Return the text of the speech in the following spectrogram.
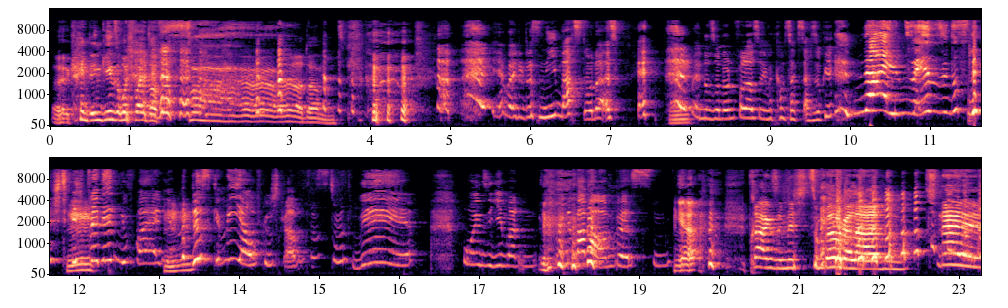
Äh, kein Ding, gehen Sie ruhig weiter. Verdammt. Du das nie machst, oder? Also, wenn du so einen Unfall hast und jemand kommt und sagst, alles okay? Nein, sehen Sie das nicht. Ich bin hingefallen. Ich habe das Knie aufgeschraubt. Das tut weh. Holen Sie jemanden. Meine Mama am besten. Ja, tragen Sie mich zum Burgerladen. Schnell.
